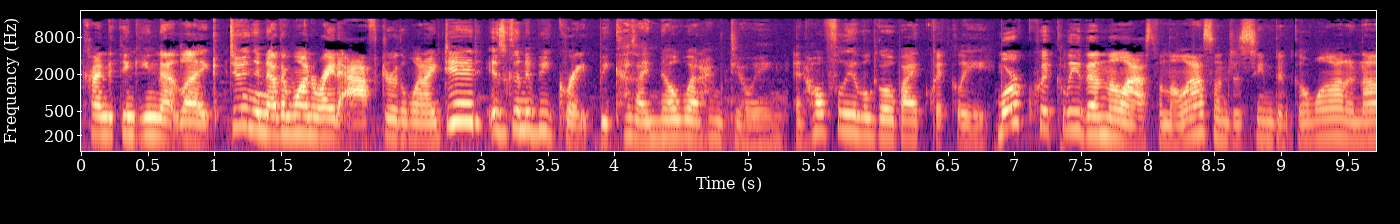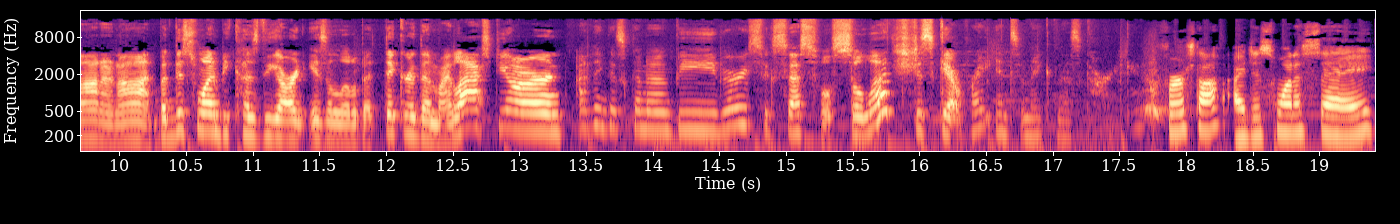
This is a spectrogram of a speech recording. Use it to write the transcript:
kind of thinking that like doing another one right after the one I did is going to be great because I know what I'm doing and hopefully it will go by quickly. More quickly than the last one. The last one just seemed to go on and on and on. But this one, because the yarn is a little bit thicker than my last yarn, I think it's to be very successful. So let's just get right into making this cardigan. First off, I just want to say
